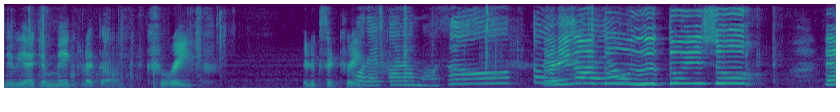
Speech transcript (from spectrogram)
Maybe I can make like a crepe. It looks like crepe. これからもずーっとありがとう、ずっと一緒。And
